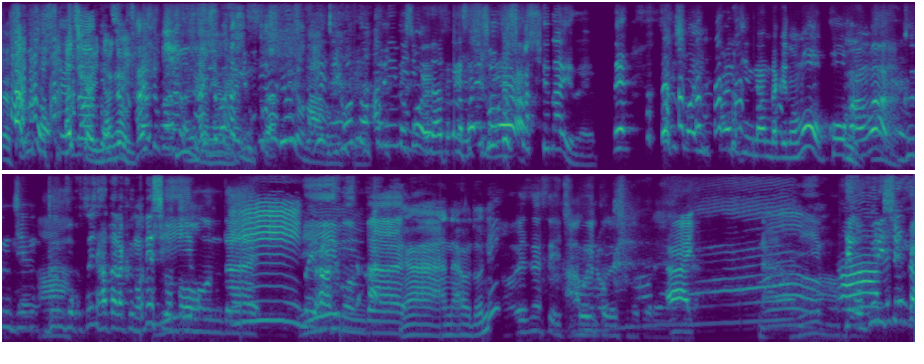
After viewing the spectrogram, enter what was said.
いや仕事してんな確かに長い最初から、最初から仕事してるよなと思って。仕事アニメそうだ最初仕事はしかしてないよね。最初は一般人なんだけども、後半は軍人、軍属として働くので仕事いいを。問題。いいいいね。問題。ああ、なるほどね。安倍先生1ポイントですね、これ。はいいで、小栗旬が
